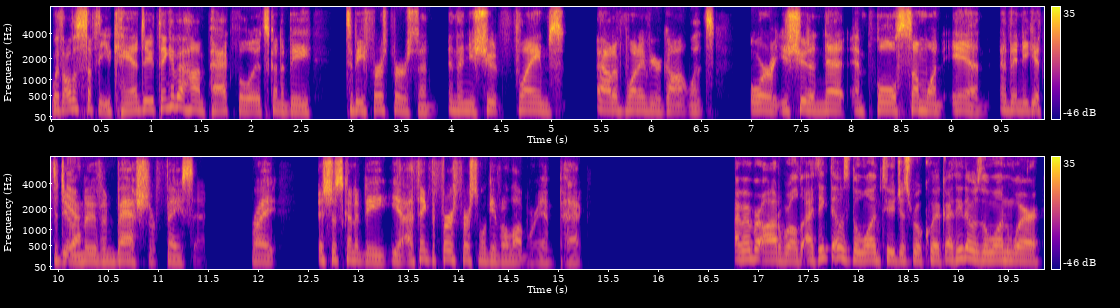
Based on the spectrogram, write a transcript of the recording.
with all the stuff that you can do, think about how impactful it's going to be to be first person, and then you shoot flames out of one of your gauntlets, or you shoot a net and pull someone in, and then you get to do Yeah. a move and bash their face in. Right? It's just going to be, yeah. I think the first person will give it a lot more impact. I remember Oddworld. I think that was the one too. Just real quick, I think that was the one where,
